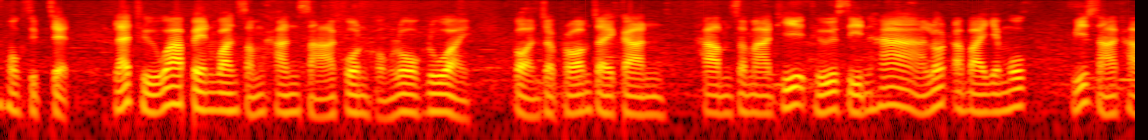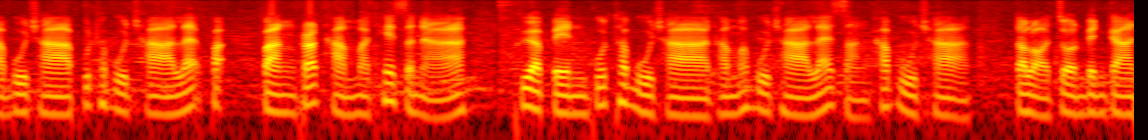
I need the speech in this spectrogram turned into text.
2567 และถือว่าเป็นวันสำคัญสากลของโลกด้วย ก่อนจะพร้อมใจกัน ทำสมาธิถือศีลห้าลดอบายมุขวิสาขาบูชา พุทธบูชา และฟังพระธรรมเทศนา เพื่อเป็นพุทธบูชา ธรรมบูชา และสังฆบูชา ตลอดจนเป็นการ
